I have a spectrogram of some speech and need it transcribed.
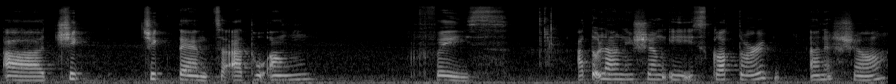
uh, cheek cheek tint sa ato ang face. Ato lang ni siyang i-scatter. Ano siya?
